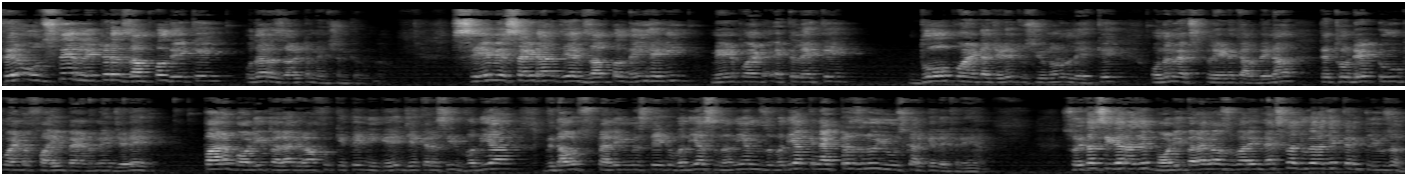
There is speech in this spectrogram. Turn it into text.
ਫਿਰ ਉਸ ਦੇ ਰਿਲੇਟਡ ਐਗਜ਼ਾਮਪਲ ਦੇ ਕੇ ਉਹਦਾ ਰਿਜ਼ਲਟ ਮੈਂਸ਼ਨ ਕਰੂੰਗਾ। ਸੇਮ ਇਸ ਸਾਈਡ ਆ, ਜੇ ਐਗਜ਼ਾਮਪਲ ਨਹੀਂ ਹੈਗੀ ਮੇਨ ਪੁਆਇੰਟ ਇੱਕ ਲਿਖ ਕੇ, ਦੋ ਪੁਆਇੰਟ ਆ ਜਿਹੜੇ ਤੁਸੀਂ ਉਹਨਾਂ ਨੂੰ ਲਿਖ ਕੇ ਉਹਨਾਂ ਨੂੰ ਐਕਸਪਲੇਨ ਕਰ ਦੇਣਾ ਤੇ ਤੁਹਾਡੇ 2.5 ਬੈਂਡ ਨੇ ਜਿਹੜੇ ਪਰ ਬਾਡੀ ਪੈਰਾਗ੍ਰਾਫ ਕਿਤੇ ਨਹੀਂ ਗਏ। ਜੇਕਰ ਅਸੀਂ ਵਧੀਆ ਵਿਦਆਊਟ ਸਪੈਲਿੰਗ ਮਿਸਟੇਕ ਵਧੀਆ ਸਿਨੋਨੀਮਸ ਵਧੀਆ ਕਨੈਕਟਰਸ ਨੂੰ ਯੂਜ਼ ਕਰਕੇ ਲਿਖ ਰਹੇ ਹਾਂ। ਸੋ ਇਹ ਤਾਂ ਸੀਗਾ ਰਾਜੇ ਬਾਡੀ ਪੈਰਾਗ੍ਰਾਫਸ ਬਾਰੇ। ਨੈਕਸਟ ਆ ਜੂਗਾ ਰਾਜੇ ਕਨਕਲੂਜਨ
